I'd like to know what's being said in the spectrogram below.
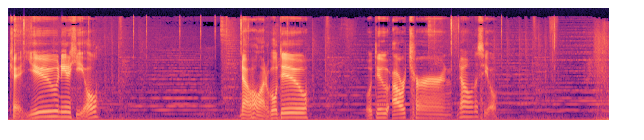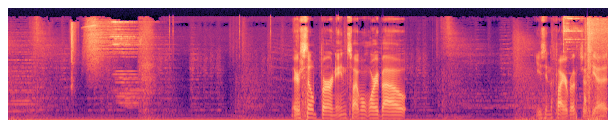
Okay, you need a heal. No, hold on. We'll do... We'll do our turn... No, let's heal. They're still burning, so I won't worry about using the fire breath just yet.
